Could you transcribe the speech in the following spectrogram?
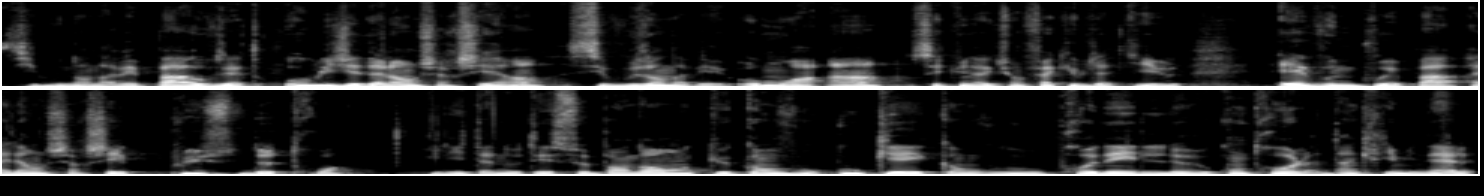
Si vous n'en avez pas, vous êtes obligé d'aller en chercher un. Si vous en avez au moins un, c'est une action facultative et vous ne pouvez pas aller en chercher plus de 3. Il est à noter cependant que quand vous hookez, quand vous prenez le contrôle d'un criminel,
